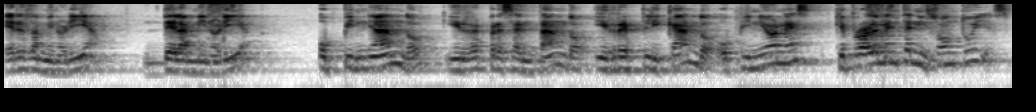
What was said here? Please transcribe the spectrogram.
Eres la minoría de la minoría opinando y representando y replicando opiniones que probablemente ni son tuyas.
